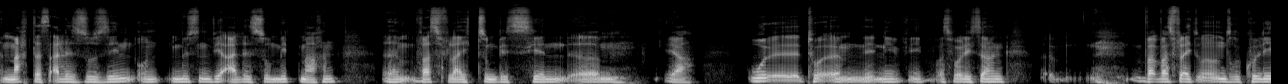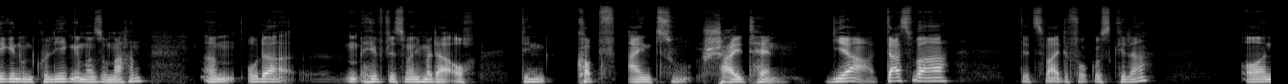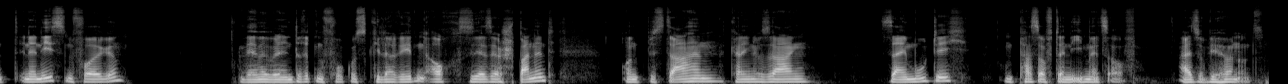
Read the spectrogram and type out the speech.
macht das alles so Sinn und müssen wir alles so mitmachen, ähm, was vielleicht so ein bisschen, ähm, ja, äh, ähm, nee, nee, was wollte ich sagen, ähm, was vielleicht unsere Kolleginnen und Kollegen immer so machen. Ähm, oder äh, hilft es manchmal da auch, den Kopf einzuschalten. Ja, das war der zweite Fokuskiller. Und in der nächsten Folge werden wir über den dritten Fokuskiller reden. Auch sehr, sehr spannend. Und bis dahin kann ich nur sagen, sei mutig und pass auf deine E-Mails auf. Also, wir hören uns.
